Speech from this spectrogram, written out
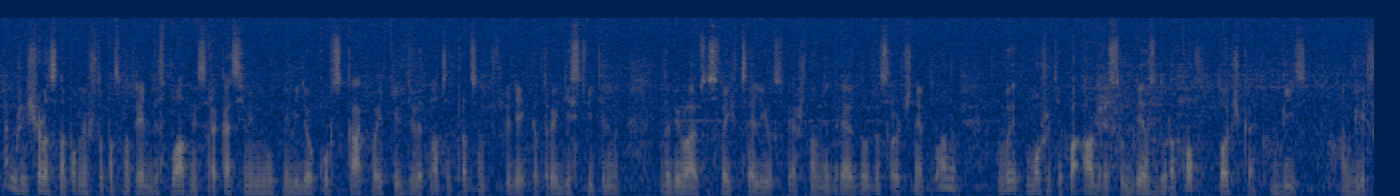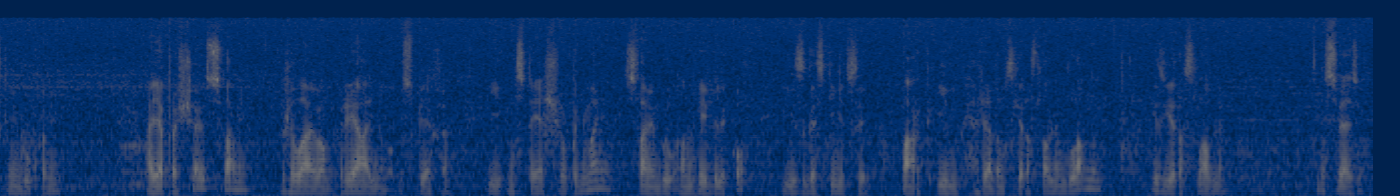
Также еще раз напомню, что посмотреть бесплатный 47-минутный видеокурс «Как войти в 19% людей, которые действительно добиваются своих целей и успешно внедряют долгосрочные планы», вы можете по адресу бездураков.biz английскими буквами. А я прощаюсь с вами, желаю вам реального успеха и настоящего понимания. С вами был Андрей Беляков из гостиницы Парк Ин рядом с Ярославлем Главным из Ярославля. До связи.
